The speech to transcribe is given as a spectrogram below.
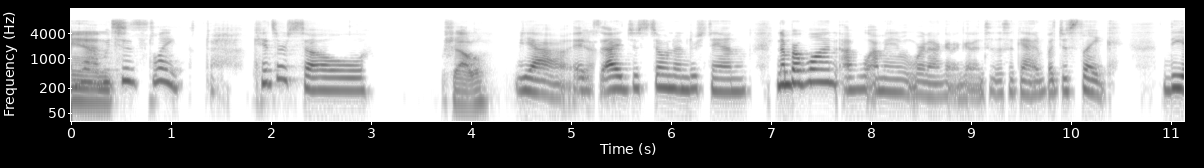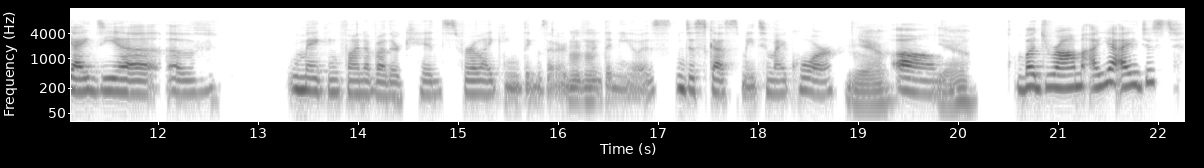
Yeah, and which is like kids are so shallow. yeah, Yeah. it's I just don't understand. Number one, I mean, we're not gonna get into this again, but just like the idea of making fun of other kids for liking things that are hmm different than you is disgusts me to my core. Yeah. Um, Yeah. but drama, I, yeah, I just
